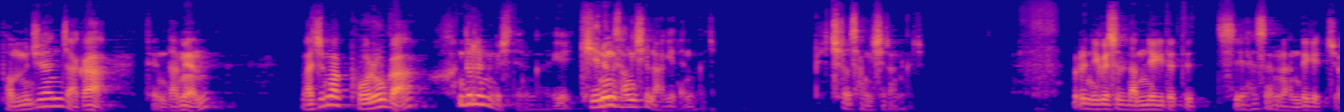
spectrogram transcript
범죄한 자가 된다면 마지막 보루가 흔들리는 것이 되는 거예요. 이게 기능 상실을 하게 되는 거죠. 빛을 상실하는 거죠. 우리는 이것을 남 얘기 듣듯이 해서는 안 되겠죠.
